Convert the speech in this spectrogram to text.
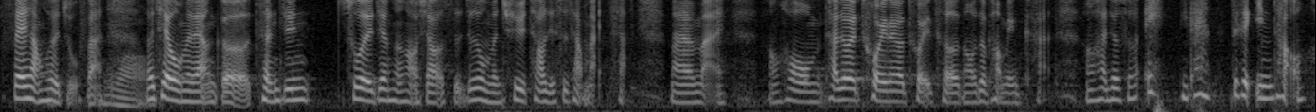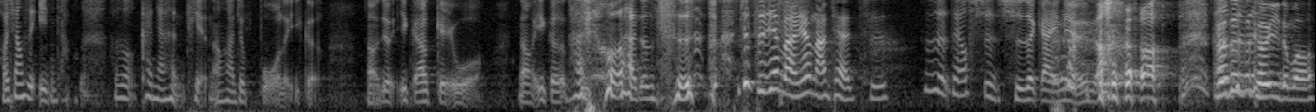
非常会煮饭.而且我们两个曾经出了一件很好笑的事，就是我们去超级市场买菜，买买买，然后我们他就会推那个推车，然后在旁边看，然后他就说：“哎、欸，你看这个樱桃，好像是樱桃。”他说看起来很甜，然后他就剥了一个，然后就一个要给我，然后一个他就 他就吃，就直接把人家拿起来吃，就是他要试吃的概念，你知道吗？可是这是可以的吗？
